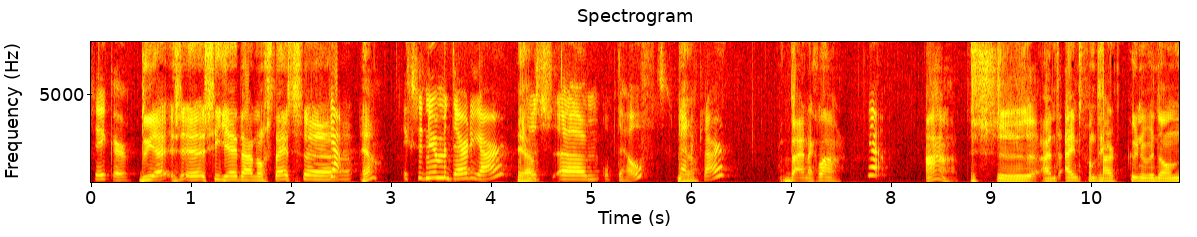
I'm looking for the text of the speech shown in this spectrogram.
zeker. Doe jij, eh, zie jij daar nog steeds... eh, Ja. ja? Ik zit nu in mijn derde jaar. Ja. Dus ehm, op de helft. Bijna Ja. klaar. Bijna klaar. Ja. Ah, dus eh, aan het eind van dit jaar kunnen we dan...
